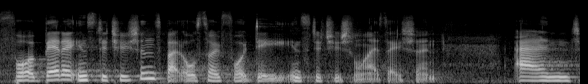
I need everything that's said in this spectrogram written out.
for better institutions, but also for deinstitutionalisation. And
